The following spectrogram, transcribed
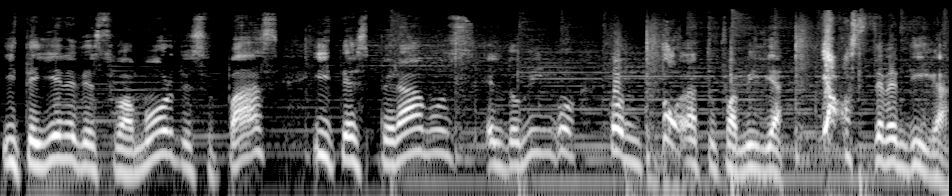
y te llene de su amor, de su paz y te esperamos el domingo con toda tu familia. Dios te bendiga.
